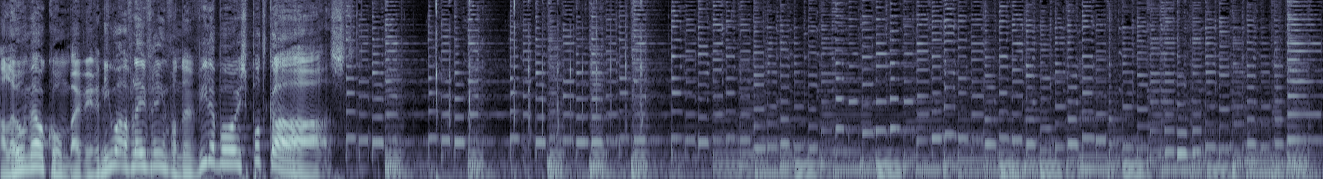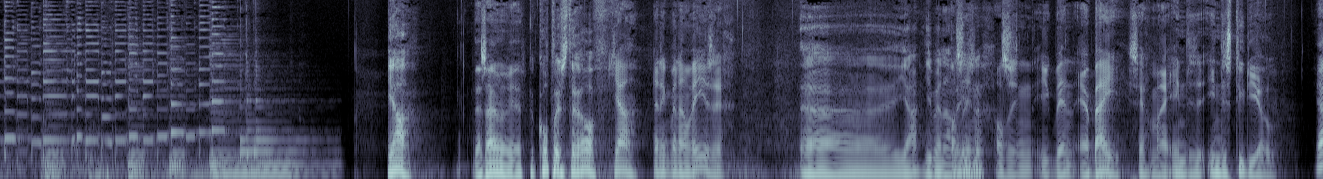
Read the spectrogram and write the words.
Hallo en welkom bij weer een nieuwe aflevering van de Wielerboys podcast. Ja, Daar zijn we weer. de kop is eraf. Ja, en ik ben aanwezig. Eh, ja, je bent Als in, aanwezig. als in, ik ben erbij, zeg maar, in de, in de studio.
